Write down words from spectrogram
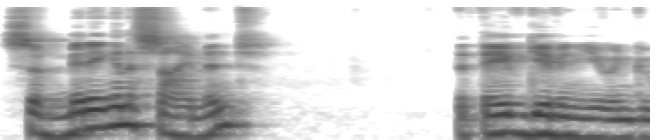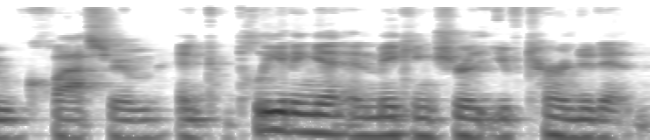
submitting an assignment that they've given you in Google Classroom and completing it and making sure that you've turned it in.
